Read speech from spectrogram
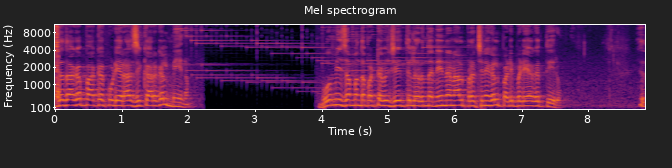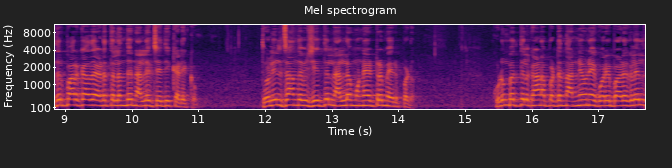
அடுத்ததாக பார்க்கக்கூடிய ராசிக்காரர்கள் மீனம். பூமி சம்பந்தப்பட்ட விஷயத்தில் இருந்த நீண்ட நாள் பிரச்சனைகள் படிப்படியாக தீரும். எதிர்பார்க்காத இடத்துலேருந்து நல்ல செய்தி கிடைக்கும். தொழில் சார்ந்த விஷயத்தில் நல்ல முன்னேற்றம் ஏற்படும். குடும்பத்தில் காணப்பட்ட இந்த அந்யோன்ய குறைபாடுகளில்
